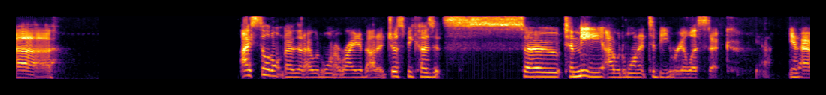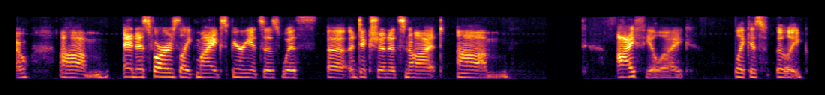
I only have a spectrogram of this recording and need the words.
uh I still don't know that I would want to write about it just because it's so to me I would want it to be realistic. Yeah. You know. Um and as far as like my experiences with uh, addiction it's not um I feel like like it's like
